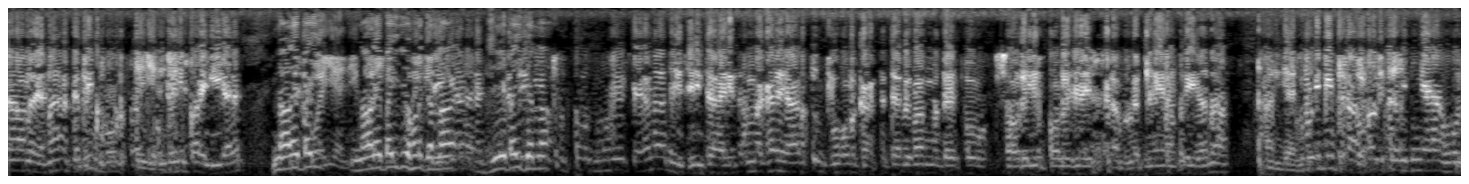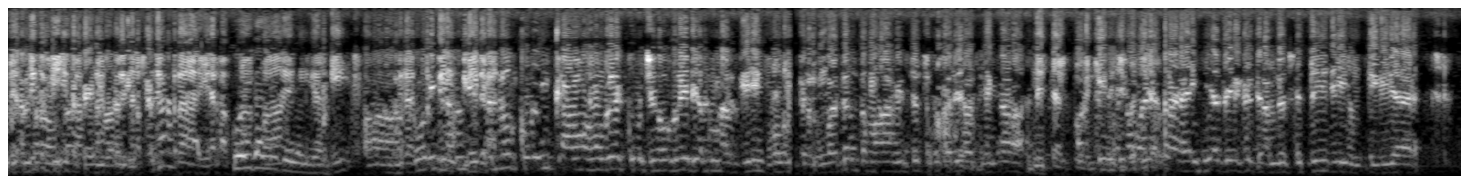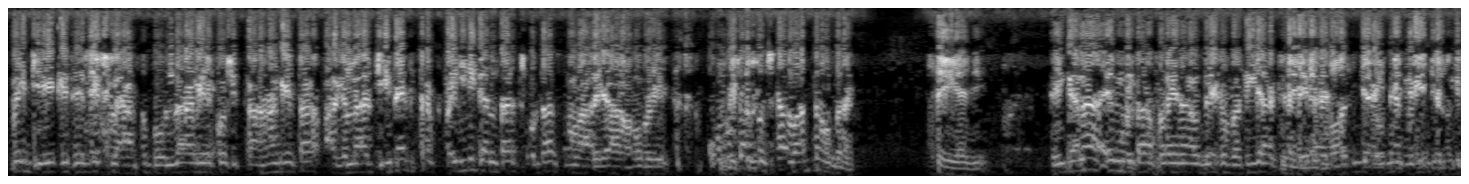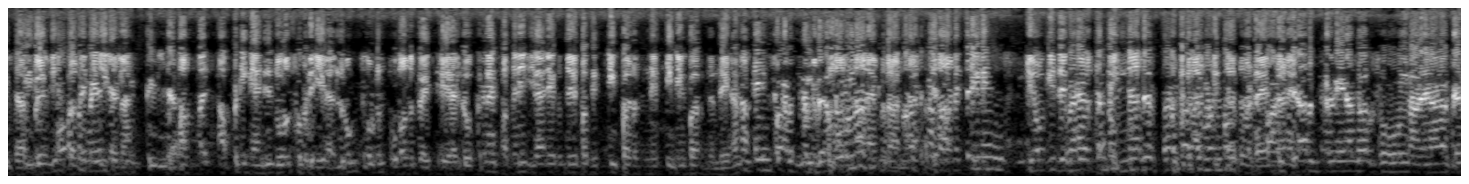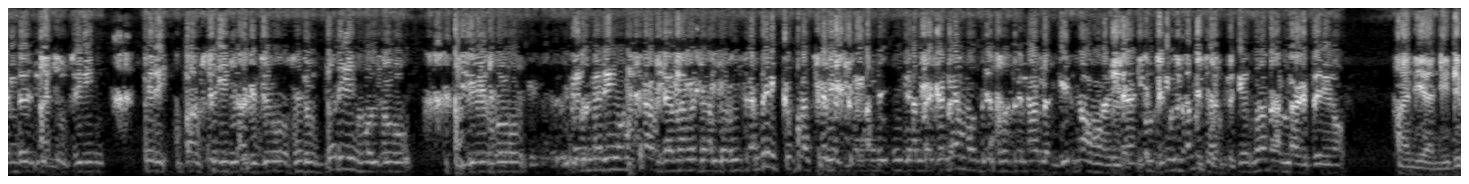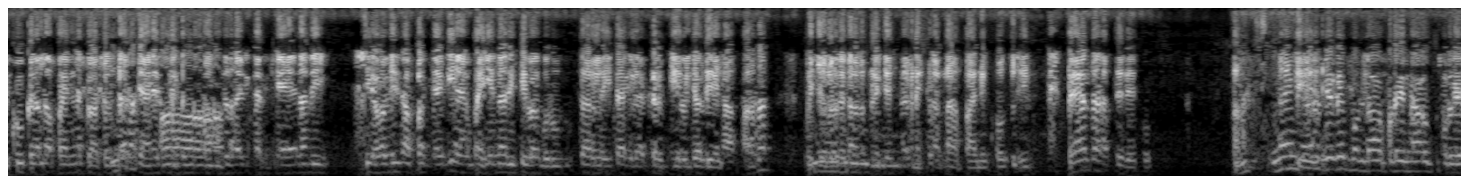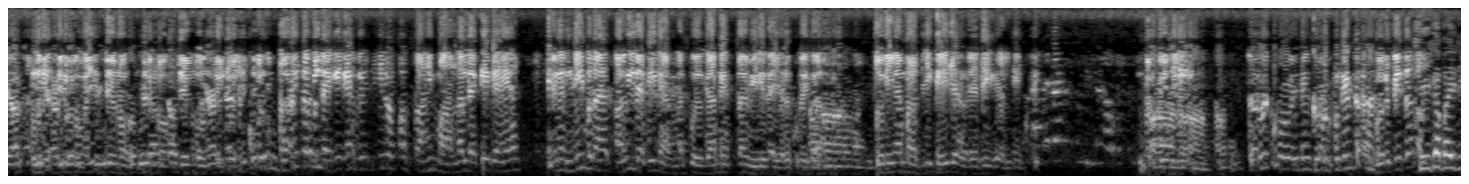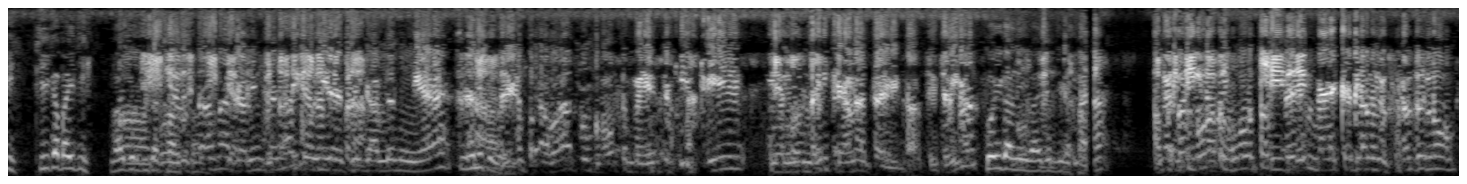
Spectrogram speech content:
ਨਾਲ ਹੈ ਨਾ ਕਦੀ ਵੋਟ ਨਹੀਂ ਪਾਈ ਹੈ। ਨਾਲੇ ਬਾਈ ਨਾਲੇ ਬਾਈ ਜੇ ਹੁਣ ਗੱਲਾਂ ਜੇ ਬਾਈ ਗੱਲਾਂ ਇਹ ਕਹਿਣਾ ਨਹੀਂ ਸੀ ਚਾਹੀਦਾ। ਮੈਂ ਕਿਹਾ ਯਾਰ ਤੂੰ ਫੋਨ ਕੱਟ ਚੱਲ ਮੈਂ ਮੁੰਡੇ ਤੋਂ ਸੌਰੀ ਅਪੋਲੋਜਾਈਜ਼ ਕਰ ਲੈਂਦੇ ਆ ਵੀ ਹਨਾ। ਹਾਂਜੀ ਹਾਂਜੀ। ਕੋਈ ਨਹੀਂ ਭਰਾਵਾਂ ਦੀ ਚਾਹੀਦੀਆਂ ਹੋ ਜਾਂਦਾ ਕਈ ਵਾਰੀ ਕੋਈ ਗੱਲ ਨਹੀਂ, ਕੋਈ ਗੱਲ ਨਹੀਂ। ਕੋਈ ਗੱਲ ਨਹੀਂ ਕੋਈ ਕੰਮ ਹੋਵੇ ਕੁਝ ਹੋਵੇ ਜਦ ਮਰਜ਼ੀ ਫੋਨ ਕਰੂੰਗਾ। ਤੇ ਦਿਮਾਗ ਵਿੱਚ ਥੋੜਾ ਜਿਹਾ ਸੀਗਾ ਨਿਚਲ ਕੋਈ ਕਿ ਨਹੀਂ ਮੈਨੂੰ ਤਾਂ ਹੈ ਹੀ ਆ ਦੇਖ ਗੱਲ ਸਿੱਧੀ ਜੀ ਹੁੰਦੀ ਹੈ ਵੀ ਜੇ ਕਿਸੇ ਦੇ ਖਿਲਾਫ ਬੋਲਾਂਗੇ ਕੁਝ ਕਹਾਂਗੇ ਤਾਂ ਅਗਲਾ ਜਿਹਨੇ ਤੱਕ ਪਹਿਲੀ ਗੱਲ ਤਾਂ ਛੋਟਾ ਸਮਾਰਿਆ ਹੋਵੇ ਉਹਨੂੰ ਤਾਂ ਗੁੱਸਾ ਵੱਧ ਆਉਂਦਾ ਸਹੀ ਹੈ ਜੀ। ਠੀਕ ਹੈ ਨਾ ਇਹ ਮੁੰਡਾ ਆਪਣੇ ਨਾਲ ਦੇਖ ਵਧੀਆ ਹੈ, ਬਹੁਤ ਇਹਨੇ ਮੇਰੀ ਜ਼ਿੰਦਗੀ ਦਾ ਜੀ ਪਤਾ ਨਹੀਂ ਹੈ। ਆਪਾਂ ਆਪਣੀ ਕਹਿੰਦੇ ਦੋ ਥੋੜੀ ਹੈ ਲੋਕ ਥੋੜੇ ਬਹੁਤ ਬੈਠੇ ਆ ਲੋਕਾਂ ਨੇ ਪਤਾ ਨਹੀਂ ਯਾਰ ਇੱਕ ਦੂਜੇ ਪਰ ਦਿੱਤੀ ਪਰ ਨੇ ਨਹੀਂ ਭਰ ਦਿੰਦੇ ਹਨਾ? ਨਹੀਂ ਪਰ ਦਿੰਦੇ? ਉਹ ਨਾ ਕਿਉਂਕਿ ਦੇਖੋ ਇੰਨਾ ਦੇ ਪਤਾ ਕੀਤਾ ਤੁਹਾਡਾ ਚਾਰ ਜਣਿਆਂ ਦਾ ਫੋਨ ਆਇਆ ਕਹਿੰਦੇ ਜੀ। ਤੁਸੀਂ ਫਿਰ ਇੱਕ ਪਾਸੇ ਹੀ ਲੱਗ ਜਾਓ ਫਿਰ ਉੱਧਰ ਹੀ ਹੋ ਜਾਓ। ਇਹ ਉਹ ਫਿਰ ਮੇਰੀ ਹੁਣ ਘਰਦਿਆਂ ਨਾਲ ਗੱਲ ਹੋਈ ਕਹਿੰਦੇ ਇੱਕ ਪਾਸੇ ਲੱਗਣ ਵਾਲੀ ਕੀ ਗੱਲ ਹੈ ਕਹਿੰਦਾ ਮੁੰਡੇ ਤੁਹਾਡੇ ਨਾਲ ਲੱਗੇ ਨਾ ਹੋਣ ਜਾਂ ਤੁਸੀਂ ਉਹਨਾਂ ਨੂੰ ਛੱਡ ਕੇ ਉਹਨਾਂ ਨਾਲ ਲੱਗਦੇ ਹੋ। ਹਾਂਜੀ ਹਾਂਜੀ। ਦੇਖੋ ਕੱਲ ਆਪਾਂ ਇਹਨਾਂ ਕਲਾਸਾਂ ਦਾ ਤੇ ਵੀ ਕਰਕੇ ਇਹਨਾਂ ਦੀ ਸੇਵਾ ਲਈ ਆਪਾਂ ਕਹਿ ਕੇ ਆਏ ਭਾਈ ਇਹਨਾਂ ਦੀ ਸੇਵਾ ਗੁਰੂ ਘਰ ਲਈ ਤਾਂ ਲੱਖ ਰੁਪਏ ਹੋ ਜਲਦੀ ਨਾ ਆਪਾਂ ਨਾ ਵੀ ਚਲੋ ਇਹਦੇ ਨਾਲ ਪ੍ਰੈਜੈਂਟ ਕਰਨਾ ਆਪਾਂ ਦੇਖੋ ਤੁਸੀਂ। ਪਹਿਲ ਦਾ ਹੱਥੇ ਦੇਖੋ। ਨਹੀਂ ਯਾਰ ਜਿਹੜੇ ਮੁੰਡਾ ਆਪਣੇ ਨਾਲ ਤੁਰਿਆ ਤੁਰਿਆ ਕੋਈ ਤਾਂ ਲੈ ਕੇ ਗਏ ਜੀ ਆਪਾਂ ਤਾਂ ਹੀ ਮਾਨ ਨਾਲ ਲੈ ਕੇ ਗਏ ਆ। ਇਹਨੇ ਨਹੀਂ ਬੁਲਾਇਆ ਤਾਂ ਵੀ ਲੈ ਕੇ ਗਏ ਮੈਂ ਕੋਈ ਗੱਲ ਨਹੀਂ ਤਾਂ ਵੀਰ ਹੈ ਯਾਰ ਕੋਈ ਗੱਲ ਨੀ। ਦੁਨੀਆ ਮਰਜ਼ੀ ਕਹੀ ਜਾਂਦੇ ਦੀ ਗੱਲ ਨਹੀਂ। ਚਲ ਕੋਈ ਨਹੀਂ ਗੁਰਪ੍ਰੀਤ। ਗੁਰਪ੍ਰੀਤ? ਠੀਕ ਆ ਬਾਈ ਜੀ ਠੀਕ ਆ ਬਾਈ ਜੀ। ਵਾਹਿਗੁਰੂ ਜੀ ਕਾ ਖਾਲਸਾ। ਗੱਲ ਨਹੀਂ ਹੈ। ਦੇਖ ਭਰਾਵਾ ਤੂੰ ਬਹੁਤ ਮਿਹਨਤ ਕੀਤੀ। ਮੈਨੂੰ ਨਹੀਂ ਕਹਿਣਾ ਚਾਹੀਦਾ ਕੋਈ ਗੱਲ ਨਹੀਂ ਵਾਹਿਗੁਰੂ ਜੀ ਕਾ ਖਾਲਸਾ। ਆਪਣੀ ਟੀਮ ਹੋਰ ਹੋਰ ਤਾਂ ਚੀਜ਼ ਦੇਖ, ਮੈਂ ਇੱਕ ਗੱਲ ਦੱਸਾਂ ਤੈਨੂੰ।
